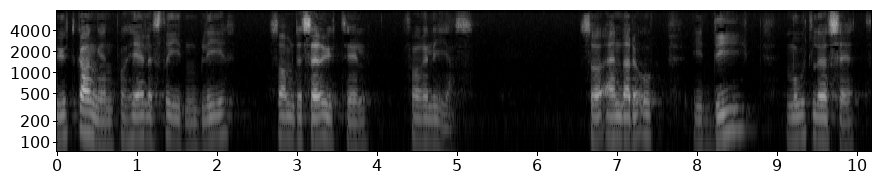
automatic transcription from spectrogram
utgangen på hele striden blir som det ser ut til for Elias, så ender det opp i dyp motløshet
